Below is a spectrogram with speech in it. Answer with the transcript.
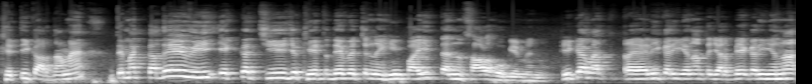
ਖੇਤੀ ਕਰਦਾ ਮੈਂ ਤੇ ਮੈਂ ਕਦੇ ਵੀ ਇੱਕ ਚੀਜ਼ ਖੇਤ ਦੇ ਵਿੱਚ ਨਹੀਂ ਪਾਈ 3 ਸਾਲ ਹੋ ਗਏ ਮੈਨੂੰ। ਠੀਕ ਹੈ ਮੈਂ ਟ੍ਰਾਇਲ ਹੀ ਕਰੀ ਜਾਂਦਾ ਤਜਰਬੇ ਕਰੀ ਜਾਂਦਾ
